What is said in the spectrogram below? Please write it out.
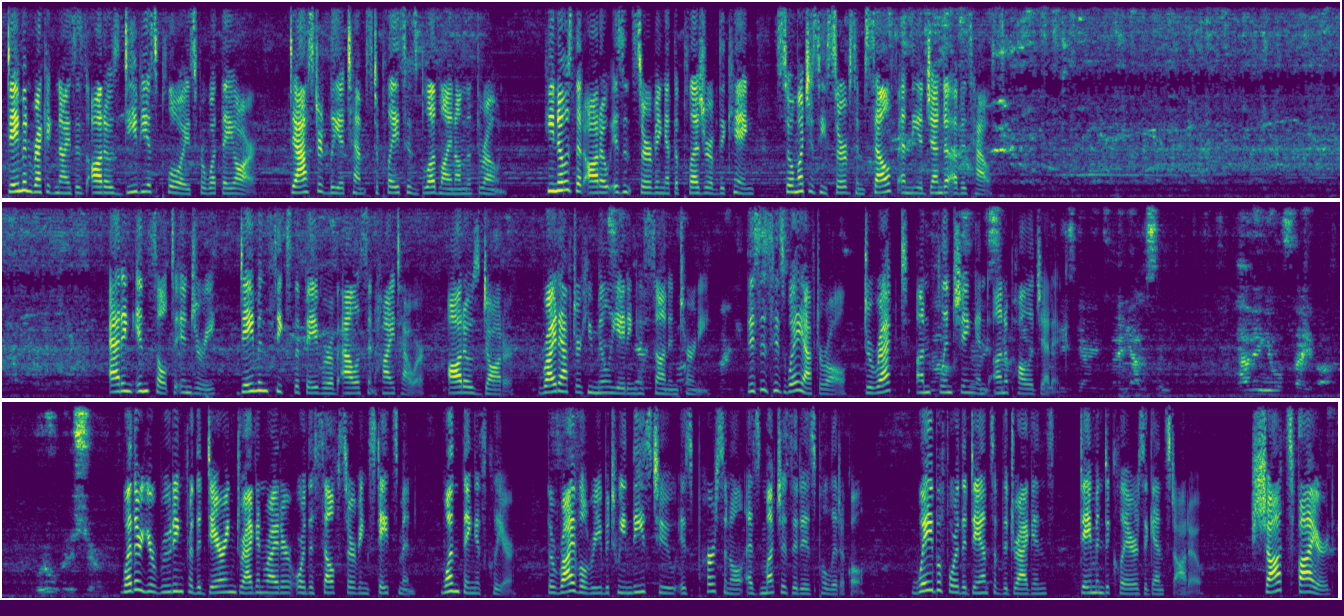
Daemon recognizes Otto's devious ploys for what they are, dastardly attempts to place his bloodline on the throne. He knows that Otto isn't serving at the pleasure of the king so much as he serves himself and the agenda of his house. Adding insult to injury, Daemon seeks the favor of Alicent Hightower, Otto's daughter, right after humiliating his son in tourney. This is his way after all, direct, unflinching, and unapologetic. Having your favor whether you're rooting for the daring dragon rider or the self-serving statesman, one thing is clear. The rivalry between these two is personal as much as it is political. Way before the Dance of the Dragons, Daemon declares against Otto. Shots fired,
